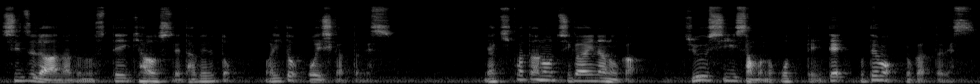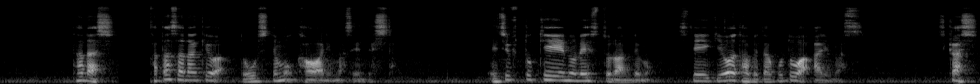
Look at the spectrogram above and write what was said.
シズラーなどのステーキハウスで食べると割と美味しかったです。焼き方の違いなのかジューシーさも残っていてとても良かったです。ただし硬さだけはどうしても変わりませんでした。エジプト系のレストランでもステーキは食べたことはあります。しかし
